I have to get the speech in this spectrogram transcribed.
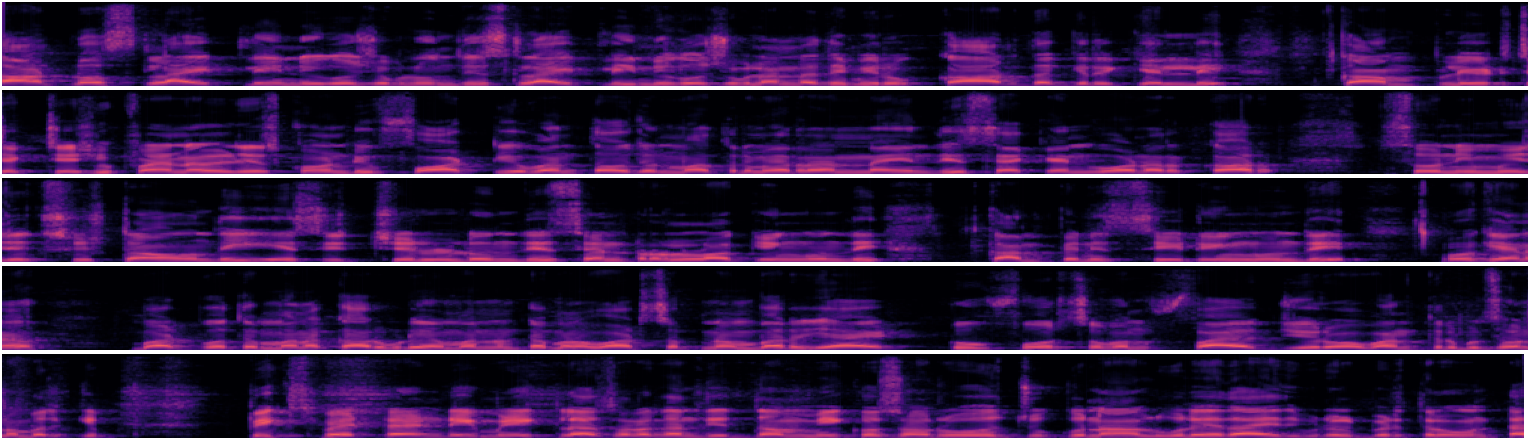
దాంట్లో స్లైట్లీ నెగోషియబుల్ ఉంది. స్లైట్లీ నెగోషియబుల్ అన్నది మీరు కార్ దగ్గరికి వెళ్ళి కంప్లీట్ చెక్ చేసి ఫైనల్ చేసుకోండి. ఫార్టీ వన్ థౌజండ్ మాత్రమే రన్ అయింది second owner car. Sony music system ఉంది ఏసీ చిల్డ్ ఉంది సెంట్రల్ లాకింగ్ ఉంది. కంపెనీ సీటింగ్ ఉంది. ఓకేనా? బట్ పోతే మన కార్ కూడా ఏమన్నా ఉంటే మన WhatsApp number eight two four seven five zero one triple seven నెంబర్కి పిక్స్ పెట్టండి. మిడిల్ క్లాస్ వాళ్ళకి అందిద్దాం. మీకోసం రోజుకు నాలుగు లేదా ఐదు వీడియోలు పెడుతూ ఉంటా.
